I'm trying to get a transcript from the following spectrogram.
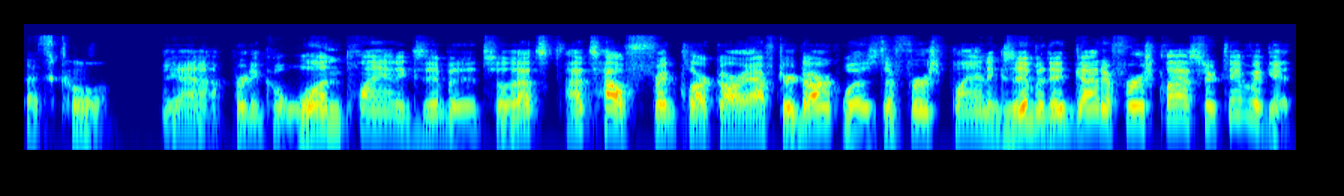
That's cool. Yeah, pretty cool. One plant exhibited. So that's that's how Fredclarkeara After Dark was. The first plant exhibited got a first class certificate.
